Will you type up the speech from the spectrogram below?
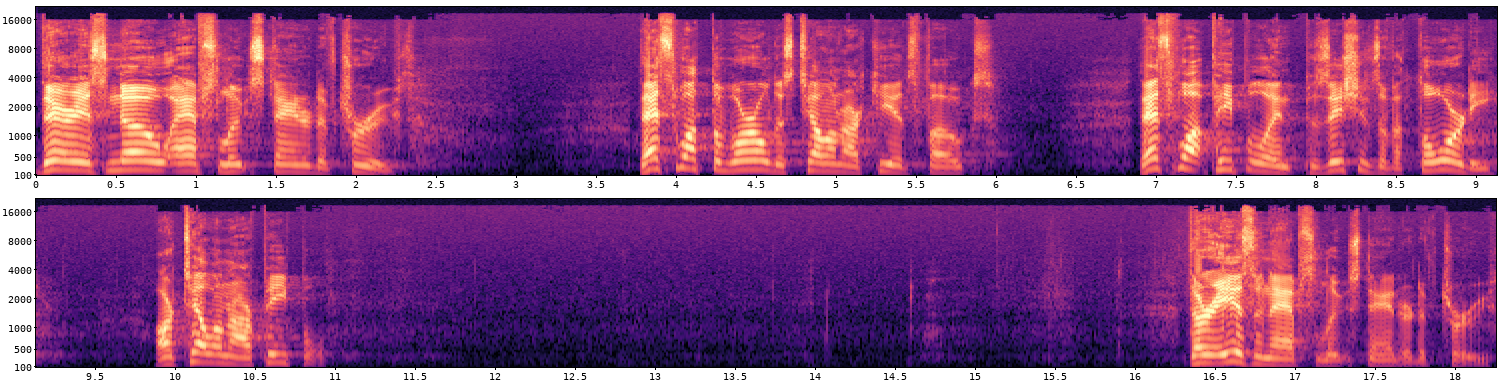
There is no absolute standard of truth. That's what the world is telling our kids, folks. That's what people in positions of authority are telling our people. There is an absolute standard of truth.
